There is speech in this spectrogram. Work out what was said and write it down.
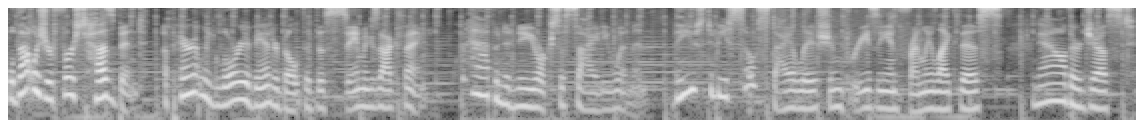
Well, that was your first husband. Apparently, Gloria Vanderbilt did the same exact thing. What happened to New York society women? They used to be so stylish and breezy and friendly like this. Now they're just.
